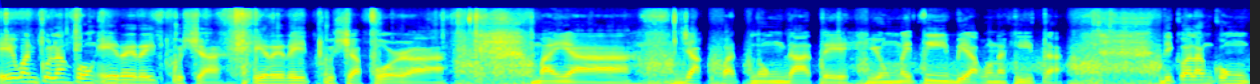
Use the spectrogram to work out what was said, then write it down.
Ewan ko lang kung i-rate ko siya. I-rate ko siya for uh, may uh, jackpot nung dati. Yung may TV ako nakita. Di ko alam kung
